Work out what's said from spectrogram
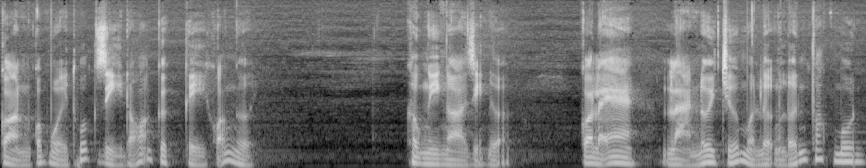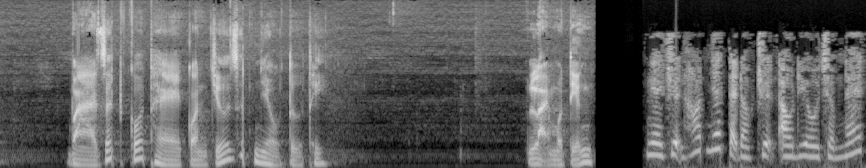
còn có mùi thuốc gì đó cực kỳ khó ngửi. Không nghi ngờ gì nữa có lẽ là nơi chứa một lượng lớn phóc môn và rất có thể còn chứa rất nhiều tử thi. Lại một tiếng. Nghe chuyện hot nhất tại đọc truyện audio .net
